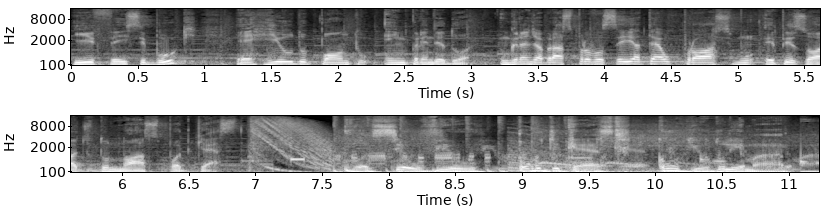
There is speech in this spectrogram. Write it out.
e Facebook é rildo.empreendedor. Um grande abraço para você e até o próximo episódio do nosso podcast. Você ouviu o podcast com Rio do Lima.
